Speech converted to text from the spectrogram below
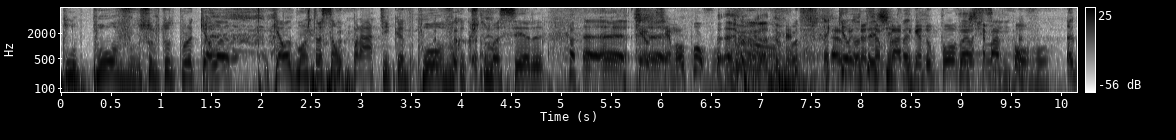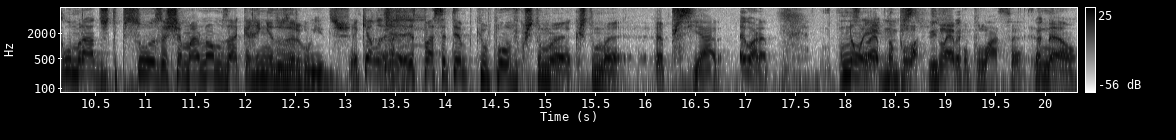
pelo povo, sobretudo por aquela, aquela demonstração prática de povo que costuma ser. ah, ah, Que é o que se chama o povo. aquele- a Tem demonstração prática do povo é o chamado sim. povo. aglomerados de pessoas a chamar nomes à carrinha dos arguídos. Aquele, esse passatempo que o povo costuma, costuma apreciar. Agora, não Não é. é, popula não é populaça. Não,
